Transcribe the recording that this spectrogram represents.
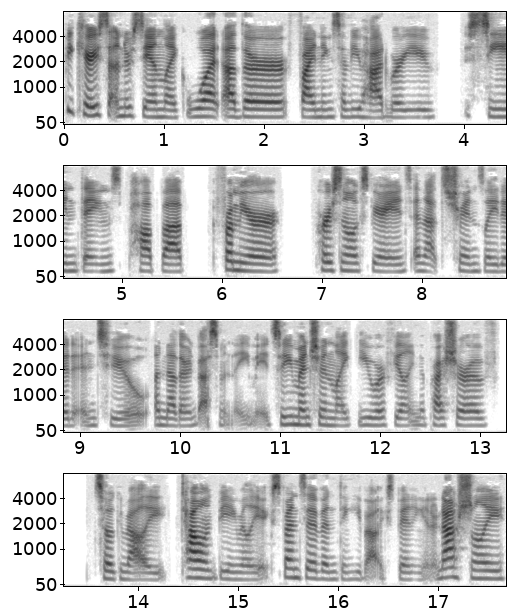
be curious to understand like what other findings have you had where you've seen things pop up from your personal experience and that's translated into another investment that you made. So you mentioned like you were feeling the pressure of silicon valley talent being really expensive and thinking about expanding internationally.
